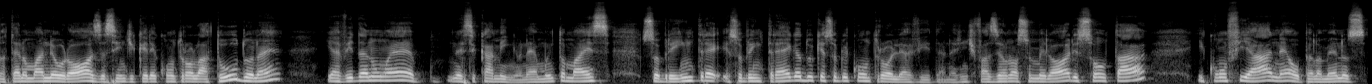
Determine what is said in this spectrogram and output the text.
até numa neurose, assim, de querer controlar tudo, né? E a vida não é nesse caminho, né? Muito mais sobre, entre... sobre entrega do que sobre controle a vida, né? A gente fazer o nosso melhor e soltar e confiar, né? Ou pelo menos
